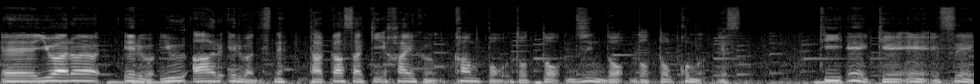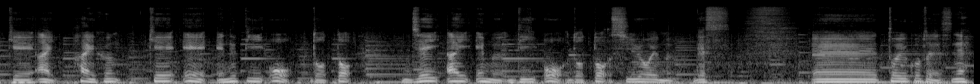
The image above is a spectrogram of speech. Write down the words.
えー、URL, URL はですね、高崎漢方人道 .com です。takasaki-kanpo.jimdo.com です。えー、ということですね、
